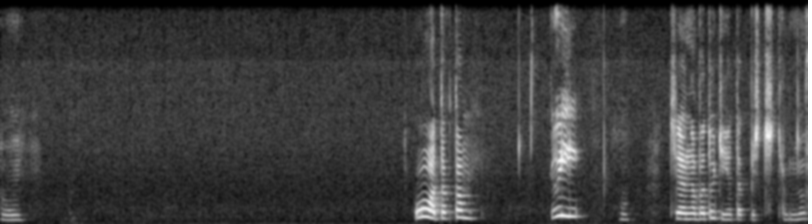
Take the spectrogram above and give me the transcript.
Ну. О, так там. Це на батуті я так підстрибнув.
